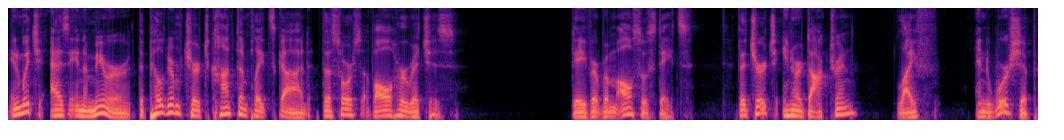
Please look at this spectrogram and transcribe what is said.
in which, as in a mirror, the pilgrim church contemplates God, the source of all her riches. Dei Verbum also states, The church in her doctrine, life, and worship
